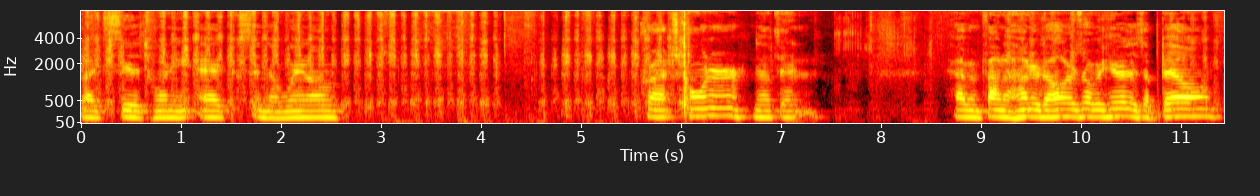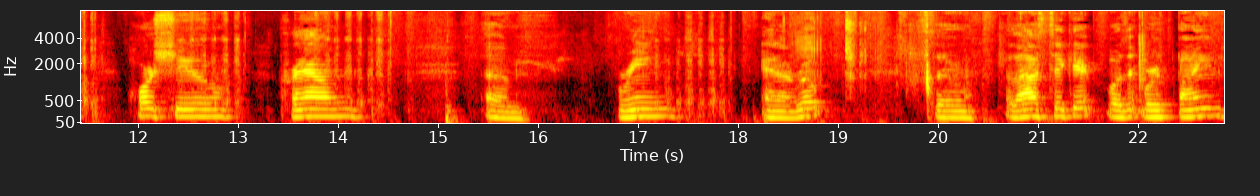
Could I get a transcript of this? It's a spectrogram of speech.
I'd like to see the 20X and the win-all. Crotch corner, nothing. Haven't found a $100 over here. There's a bell, horseshoe, crown, um, ring, and a rope. So the last ticket wasn't worth buying.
